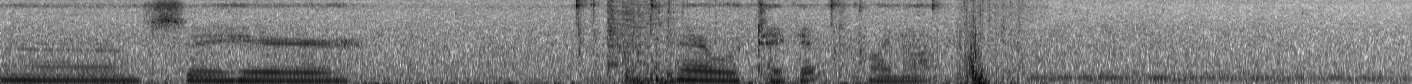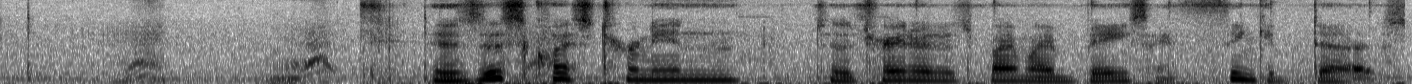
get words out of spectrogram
Uh, let's see here... Yeah, we'll take it. Why not? Does this quest turn in to the trader that's by my base? I think it does.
